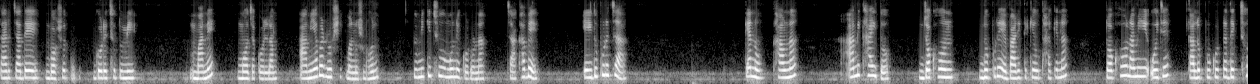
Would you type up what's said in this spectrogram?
তার চাঁদে বসত গড়েছ তুমি। মানে মজা করলাম। আমি আবার রসিক মানুষ, বোন। তুমি কিছু মনে করো না। চা খাবে? এই দুপুরে চা? কেন? খাও না? আমি খাই তো। যখন দুপুরে বাড়িতে কেউ থাকে না, তখন আমি ওই যে কালো পুকুরটা দেখছ,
